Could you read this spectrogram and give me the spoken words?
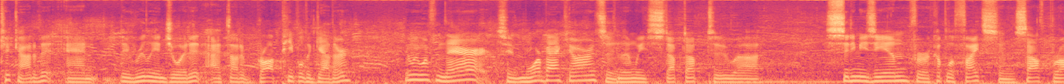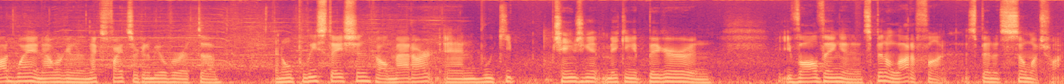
kick out of it and they really enjoyed it. I thought it brought people together. And we went from there to more backyards and then we stepped up to uh, City Museum for a couple of fights in South Broadway and now we're gonna, the next fights are gonna be over at uh, an old police station called Mad Art and we keep changing it, making it bigger and evolving, and it's been a lot of fun. It's been so much fun.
